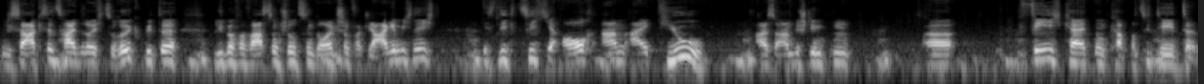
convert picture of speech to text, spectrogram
und ich sage es jetzt, haltet euch zurück, bitte, lieber Verfassungsschutz in Deutschland, verklage mich nicht. Es liegt sicher auch am IQ, also an bestimmten äh, Fähigkeiten und Kapazitäten.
